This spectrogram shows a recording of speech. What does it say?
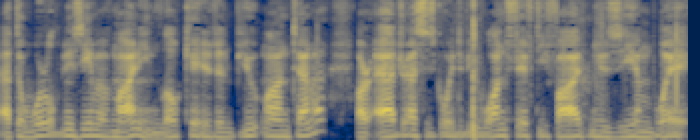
at the World Museum of Mining located in Butte, Montana. Our address is going to be 155 Museum Way.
